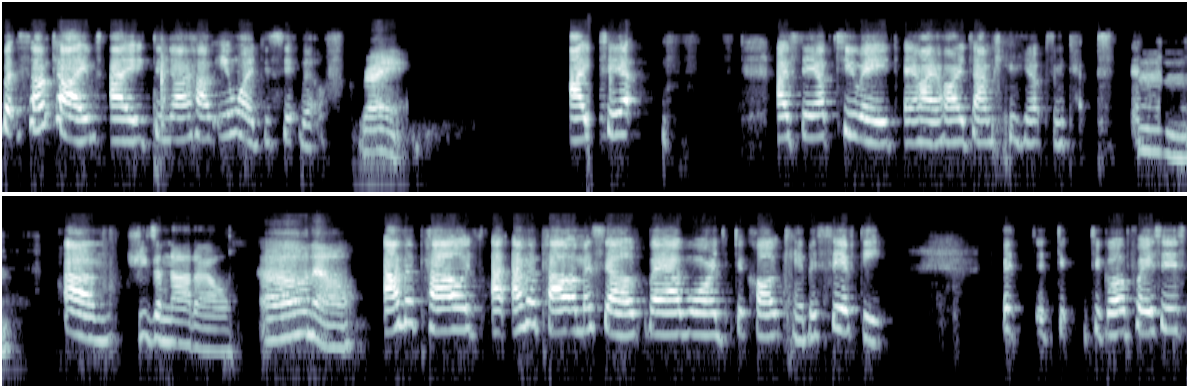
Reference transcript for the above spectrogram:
but sometimes I do not have anyone to sit with. Right. I stay up I stay up too late and I had a hard time keeping up some tips. Mm. Um She's a night owl. Oh no. I'm a proud I, I'm a proud of myself, but I wanted to call campus safety. But to, to, to go places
